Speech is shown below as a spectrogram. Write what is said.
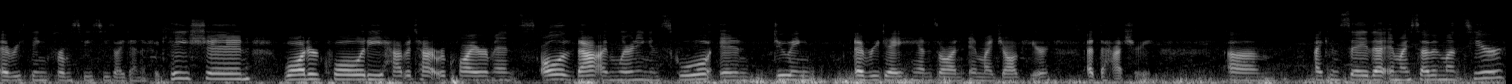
Everything from species identification, water quality, habitat requirements, all of that I'm learning in school and doing everyday hands-on in my job here at the hatchery. Um, I can say that in my seven months here,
